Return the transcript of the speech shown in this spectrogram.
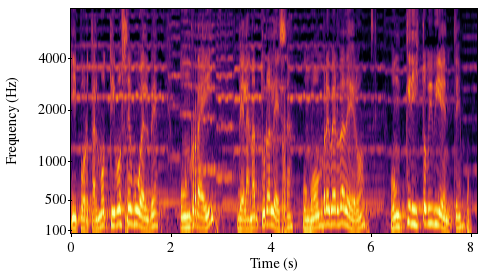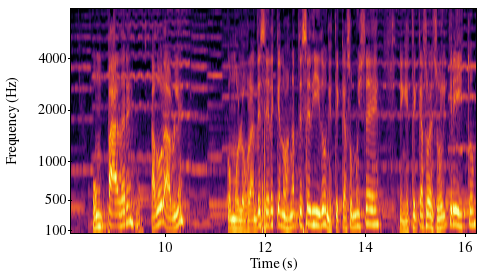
y por tal motivo se vuelve un rey de la naturaleza, un hombre verdadero, un Cristo viviente, un Padre adorable, como los grandes seres que nos han antecedido, en este caso Moisés, en este caso Jesús el Cristo,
